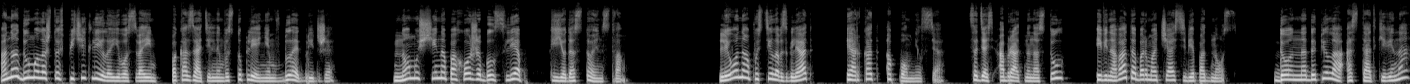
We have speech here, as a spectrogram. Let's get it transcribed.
Она думала, что впечатлила его своим показательным выступлением в Блэкбридже – но мужчина, похоже, был слеп к ее достоинствам. Леона опустила взгляд, и Аркад опомнился, садясь обратно на стул и виновато бормоча себе под нос. Донна допила остатки вина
